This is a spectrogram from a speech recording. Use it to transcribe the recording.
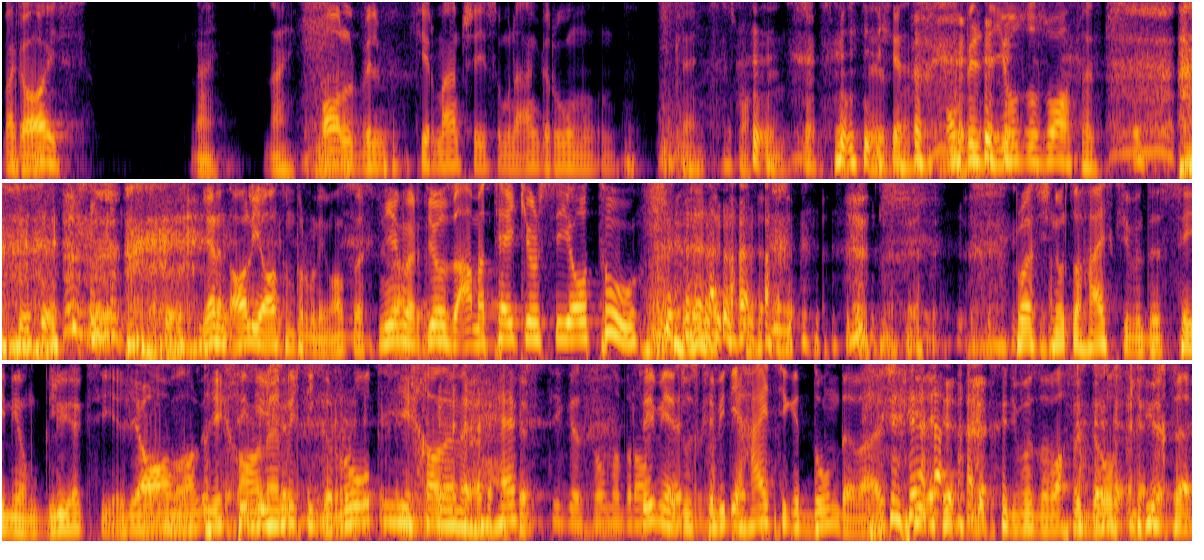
Wegen uns. Nein. Nein. Mal, weil vier Menschen in so einem engen Raum und... Okay, das macht Sinn. Das macht sehr Sinn. Und weil der Joso so atmet. Wir haben alle Atemprobleme. Niemand, Joso, I'ma take your CO2. Bro, es war nur so heiß, gewesen, weil der Semi am Glühen war. Ja, Bro. Mann, ich Semi ihn- richtig rot. gewesen. Ich habe einen heftigen Sonnenbrand. Semi hat ausgesehen wie die heizige Dunde, weißt du? Die, die, so waffendrot leuchten.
